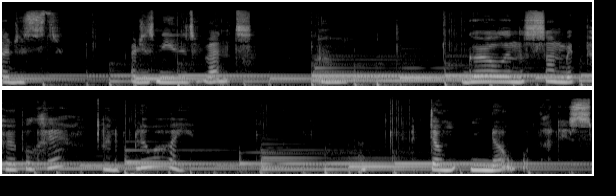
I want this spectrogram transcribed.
I just I just needed to vent. Um, girl in the sun with purple hair and a blue eye. I don't know what that is.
